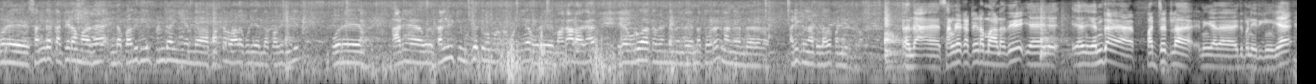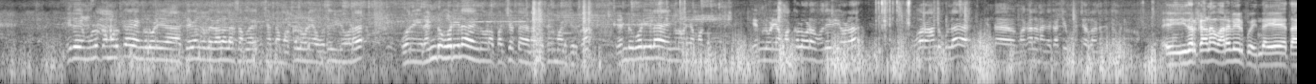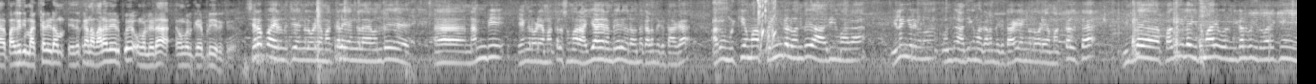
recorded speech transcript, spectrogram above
ஒரு சங்க கட்டிடமாக இந்த பகுதியில் பின்தங்கிய இந்த மக்கள் வாழக்கூடிய இந்த பகுதியில் ஒரு அடைய ஒரு கல்விக்கு முக்கியத்துவம் கொடுக்கக்கூடிய ஒரு மகாலாக இதை உருவாக்க வேண்டும் என்ற எண்ணத்தோடு நாங்கள் இந்த அடிக்கல் நாட்டு விழாவை பண்ணியிருக்கிறோம். அந்த சங்க கட்டிடமானது எந்த பட்ஜெட்டில் நீங்கள் அதை இது பண்ணியிருக்கீங்க? இது முழுக்க முழுக்க எங்களுடைய தேவேந்திர வேளாளர் சமுதாயத்தை சேர்ந்த மக்களுடைய உதவியோட ஒரு ரெண்டு கோடியில் இதோட பட்ஜெட்டை நாங்கள் தீர்மானிச்சிருக்கோம். ரெண்டு கோடியில் எங்களுடைய மக் எங்களுடைய மக்களோட உதவியோட ஓராண்டுக்குள்ளே இந்த மகளை நாங்கள் கட்டி முடிச்சிடலான்னு திட்டமிட்டிருக்கோம். இதற்கான வரவேற்பு இந்த ஏ- த- பகுதி மக்களிடம் இதற்கான வரவேற்பு உங்களிடம் உங்களுக்கு எப்படி இருக்குது சிறப்பாக இருந்துச்சு. எங்களுடைய மக்களை எங்களை வந்து நம்பி எங்களுடைய மக்கள் சுமார் ஐயாயிரம் பேர் இதில் வந்து கலந்துக்கிட்டாங்க. அதுவும் முக்கியமாக பெண்கள் வந்து அதிகமாக இளைஞர்களும் வந்து அதிகமாக கலந்துக்கிட்டாங்க. எங்களுடைய மக்கள்கிட்ட இந்த பகுதியில் இது மாதிரி ஒரு நிகழ்வு இது வரைக்கும்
